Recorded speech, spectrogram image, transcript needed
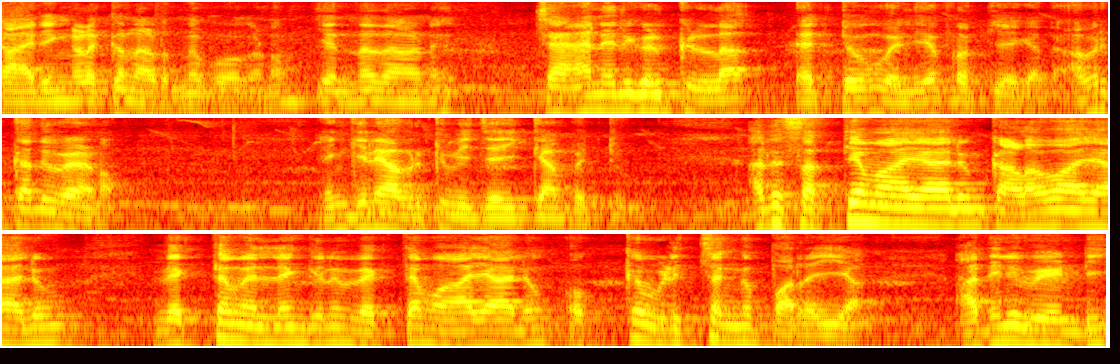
കാര്യങ്ങളൊക്കെ നടന്നു പോകണം എന്നതാണ് ചാനലുകൾക്കുള്ള ഏറ്റവും വലിയ പ്രത്യേകത. അവർക്കത് വേണം. എങ്കിലേ അവർക്ക് വിജയിക്കാൻ പറ്റൂ. അത് സത്യമായാലും കളവായാലും വ്യക്തമല്ലെങ്കിലും വ്യക്തമായാലും ഒക്കെ വിളിച്ചങ്ങ് പറയുക. അതിനു വേണ്ടി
